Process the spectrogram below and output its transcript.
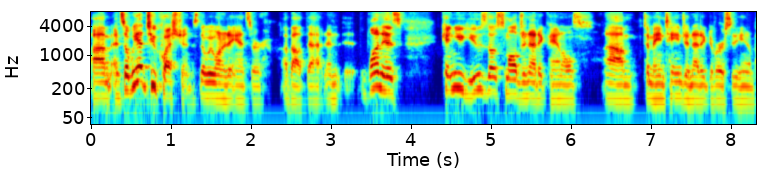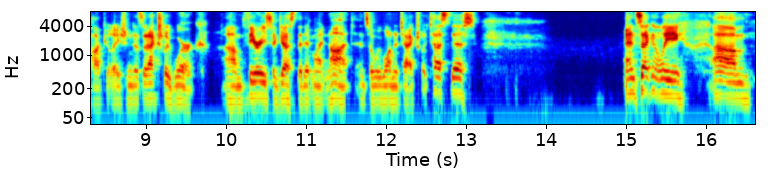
Um, and so we had two questions that we wanted to answer about that. And one is, can you use those small genetic panels um, to maintain genetic diversity in a population? Does it actually work? Um, theory suggests that it might not. And so we wanted to actually test this. And secondly, um,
